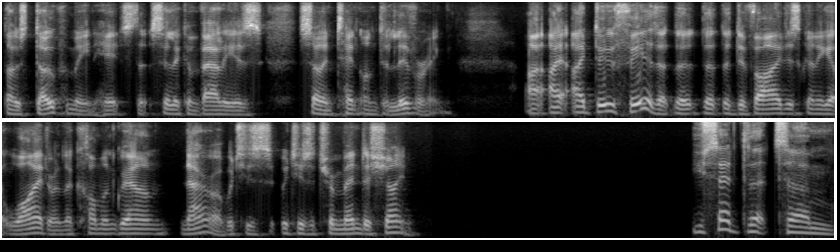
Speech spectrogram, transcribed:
those dopamine hits that Silicon Valley is so intent on delivering. I, I do fear that the that the divide is going to get wider and the common ground narrow, which is which is a tremendous shame. You said that um,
